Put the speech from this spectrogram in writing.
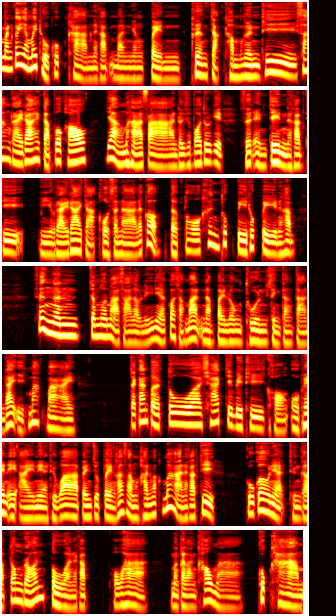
มันก็ยังไม่ถูกคุกคามนะครับ มันยังเป็นเครื่องจักรทำเงินที่สร้างรายได้ให้กับพวกเขาอย่างมหาศาล โดยเฉพาะธุรกิจ Search Engine นะครับที่มีรายได้จากโฆษณา แล้วก็เติบโตขึ้นทุกปีทุกปีนะครับ ซึ่งเงินจำนวนมหาศาลเหล่านี้เนี่ยก็สามารถนำไปลงทุนสิ่งต่างๆ ได้อีกมากมาย แต่การเปิดตัว Chat GPT ของ OpenAI เนี่ยถือว่าเป็นจุดเปลี่ยนครั้งสำคัญมาก ๆ นะครับ ที่ Google เนี่ยถึงกับต้องร้อนตัวนะครับ เพราะว่ามันกำลังเข้ามาคุกคาม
